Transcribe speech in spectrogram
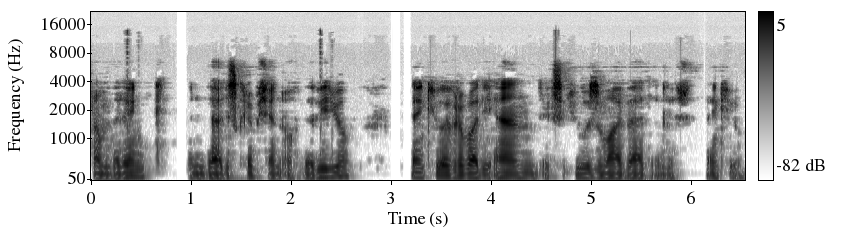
from the link in the description of the video. Thank you everybody and excuse my bad english. Thank you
